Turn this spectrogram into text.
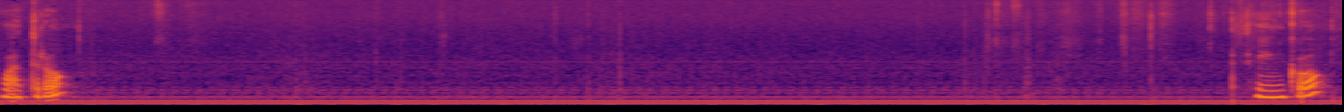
4 5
